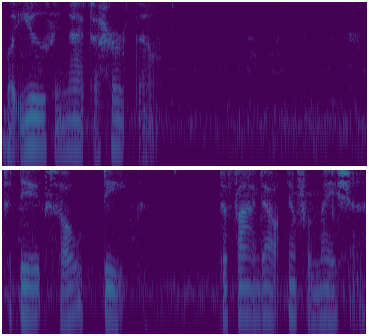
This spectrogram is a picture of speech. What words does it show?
but using that to hurt them, to dig so deep. To find out information.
